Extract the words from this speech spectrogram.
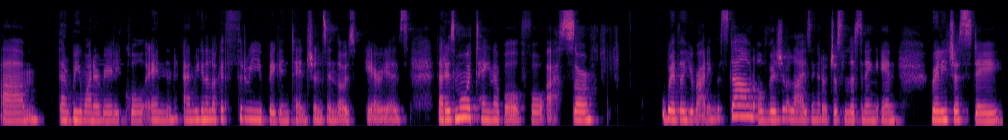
um, that we want to really call in. And we're going to look at three big intentions in those areas that is more attainable for us. So, whether you're writing this down or visualizing it or just listening in, really just stay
